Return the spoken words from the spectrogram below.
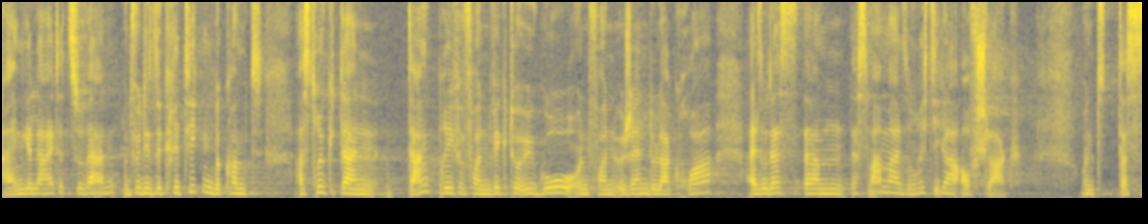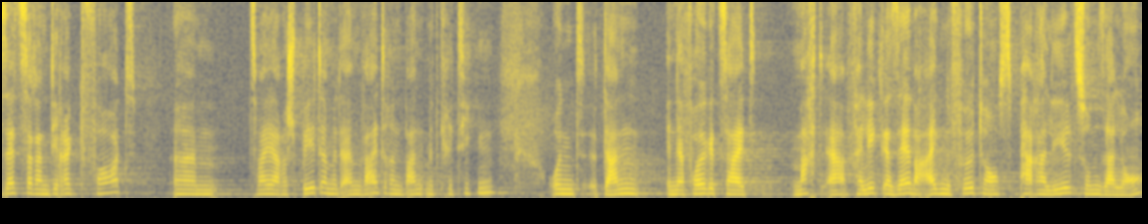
eingeleitet zu werden. Und für diese Kritiken bekommt Astruc dann Dankbriefe von Victor Hugo und von Eugène Delacroix. Also das, ähm, das war mal so ein richtiger Aufschlag. Und das setzt er dann direkt fort, ähm, zwei Jahre später mit einem weiteren Band mit Kritiken. Und dann in der Folgezeit macht er, verlegt er selber eigene Feuilletons parallel zum Salon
